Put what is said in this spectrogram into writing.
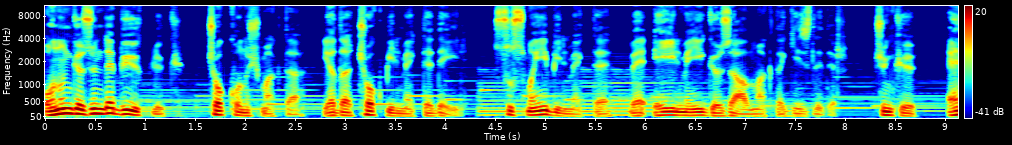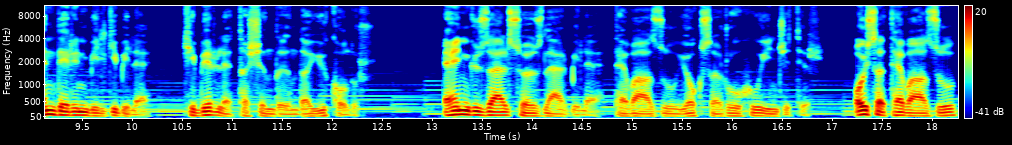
Onun gözünde büyüklük, çok konuşmakta ya da çok bilmekte değil, susmayı bilmekte ve eğilmeyi göze almakta gizlidir. Çünkü en derin bilgi bile kibirle taşındığında yük olur. En güzel sözler bile tevazu yoksa ruhu incitir. Oysa tevazu,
